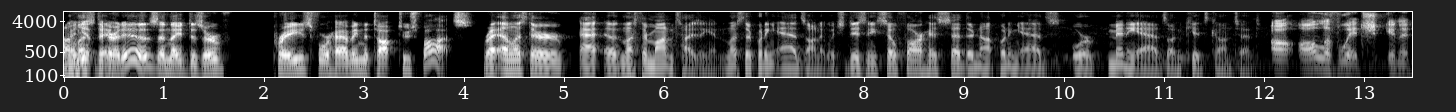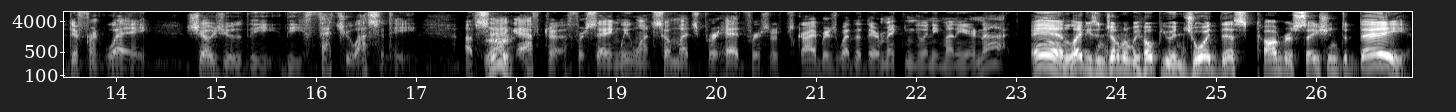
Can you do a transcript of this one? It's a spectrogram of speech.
and yet there it is and they deserve praise for having the top two spots. Right, unless they're at, unless they're monetizing it, unless they're putting ads on it, which Disney so far has said they're not putting ads or many ads on kids content. all, all of which in a different way shows you the the fatuosity of Mm. SAG-AFTRA for saying we want so much per head for subscribers, whether they're making you any money or not. And, ladies and gentlemen, we hope you enjoyed this conversation today.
